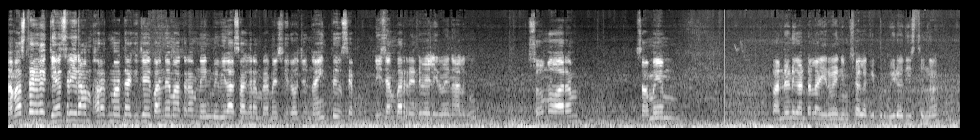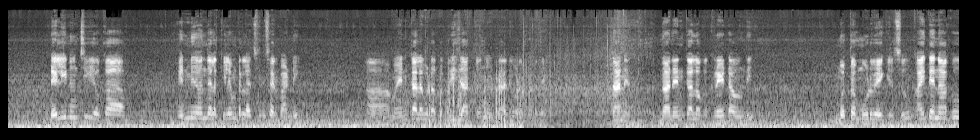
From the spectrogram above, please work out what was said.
నమస్తే జయ శ్రీరామ్ భరత్ మాతాకి జై వందే మాతరం. నేను మీ విలాసాగరం రమేష్. ఈరోజు నైన్త్ సెప్ డిసెంబర్ రెండు వేల ఇరవై నాలుగు సోమవారం సమయం పన్నెండు గంటల ఇరవై నిమిషాలకు ఇప్పుడు వీడియో తీస్తున్నా. ఢిల్లీ నుంచి ఒక ఎనిమిది వందల కిలోమీటర్లు వచ్చింది సార్ బండి. మా వెనకాల కూడా ఒక బ్రిడ్జ్ వస్తుంది చూడరా అది కూడా మనదే. దాని దాని వెనకాల ఒక క్రేటా ఉంది. మొత్తం మూడు వెహికల్స్. అయితే నాకు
